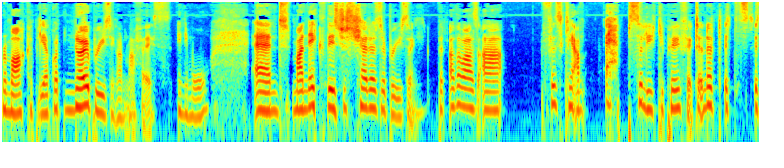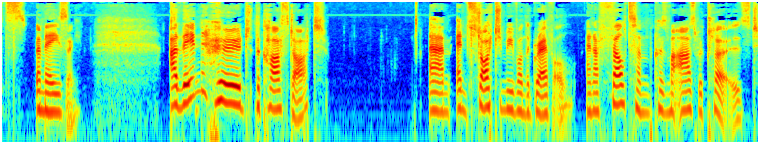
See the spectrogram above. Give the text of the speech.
remarkably. I've got no bruising on my face anymore, and my neck there's just shadows of bruising, but otherwise, I physically I'm absolutely perfect, and it, it's it's amazing. I then heard the car start um, and start to move on the gravel. And I felt him because my eyes were closed.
